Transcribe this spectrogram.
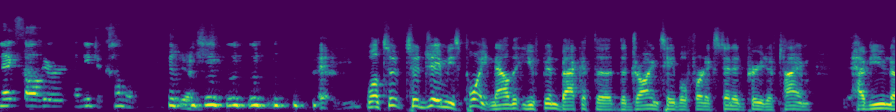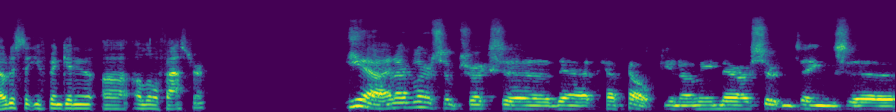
Next, I'll hear. I need to color. Yes. Eh, Well, to to Jaime's point, now that you've been back at the the drawing table for an extended period of time, have you noticed that you've been getting uh, a little faster? Yeah, and I've learned some tricks uh, that have helped. You know, I mean, there are certain things uh,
